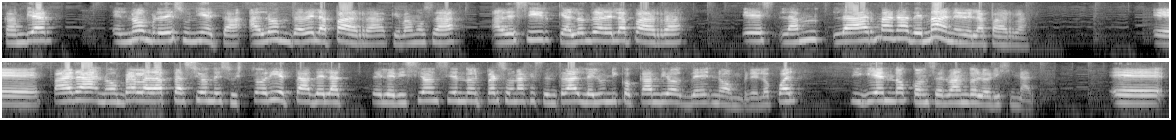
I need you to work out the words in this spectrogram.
cambiar el nombre de su nieta, Alondra de la Parra, que vamos a, decir que Alondra de la Parra es la, hermana de Mane de la Parra, eh, para nombrar la adaptación de su historieta de la televisión, siendo el personaje central del único cambio de nombre, lo cual siguiendo conservando el original. Eh,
